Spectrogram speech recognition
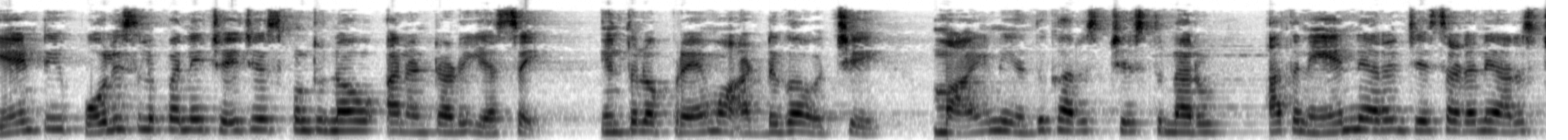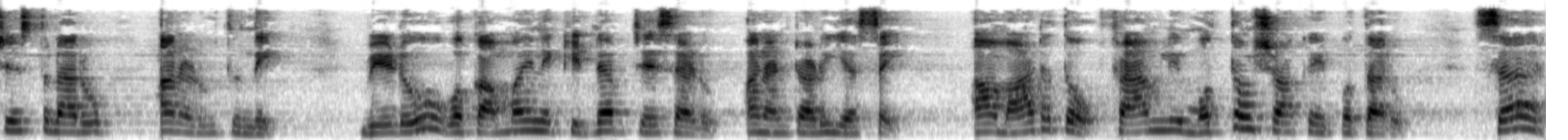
ఏంటి పోలీసుల పని చేయి చేసుకుంటున్నావు? అని అంటాడు ఎస్ఐ. ఇంతలో ప్రేమ అడ్డుగా వచ్చి మా ఆయన్ని ఎందుకు అరెస్ట్ చేస్తున్నారు? అతను ఏం నేరం చేశాడని అరెస్ట్ చేస్తున్నారు? అని అడుగుతుంది. వీడు ఒక అమ్మాయిని కిడ్నాప్ చేశాడు అని అంటాడు ఎస్ఐ. ఆ మాటతో ఫ్యామిలీ మొత్తం షాక్ అయిపోతారు. సార్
